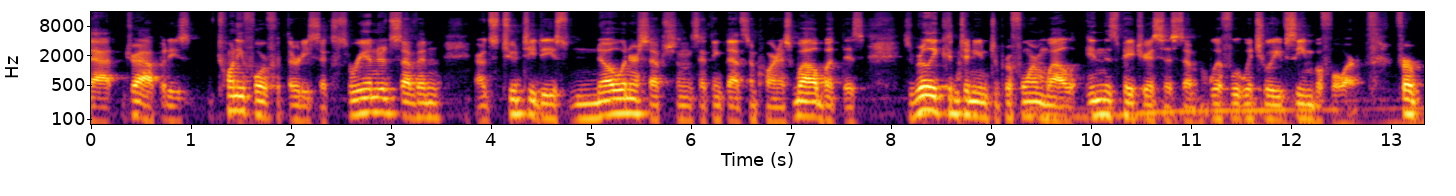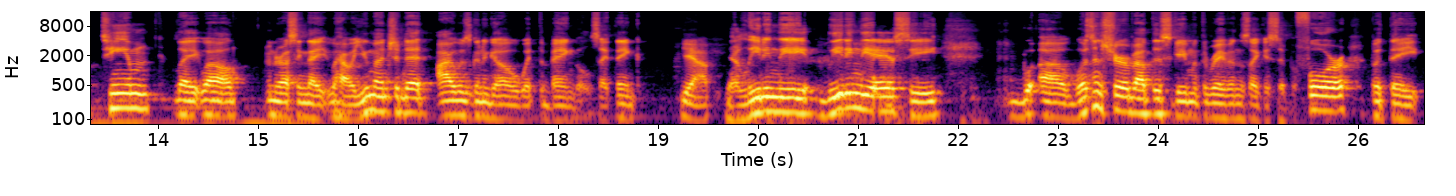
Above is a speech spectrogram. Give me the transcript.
that draft, but he's 24 for 36, 307 yards, two TDs, no interceptions. I think that's important as well. But this is really continuing to perform well in this Patriot system, with which we've seen before. For team, like, well, interesting that how you mentioned it. I was going to go with the Bengals. I think, yeah, they're leading the leading the AFC. Uh, wasn't sure about this game with the Ravens, like I said before, but they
